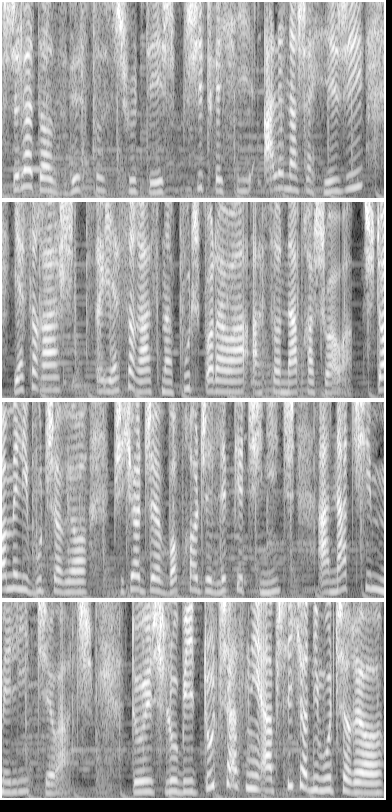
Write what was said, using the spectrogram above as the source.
Sztyla to z wystosću też przytrychi ale nasza hilži je so raz na puč podała a so naprašovala. Što mieli wučerjo przychodźe woprawdzie lepiej czynić, a na czym mieli działać. Tuż lubi tuczasni a przychodni wučerjo,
